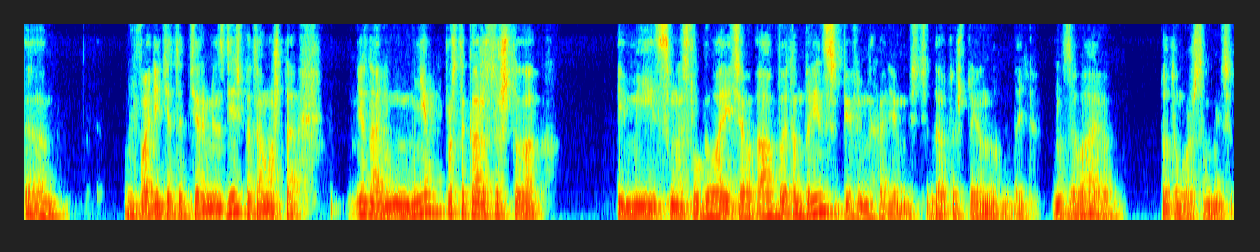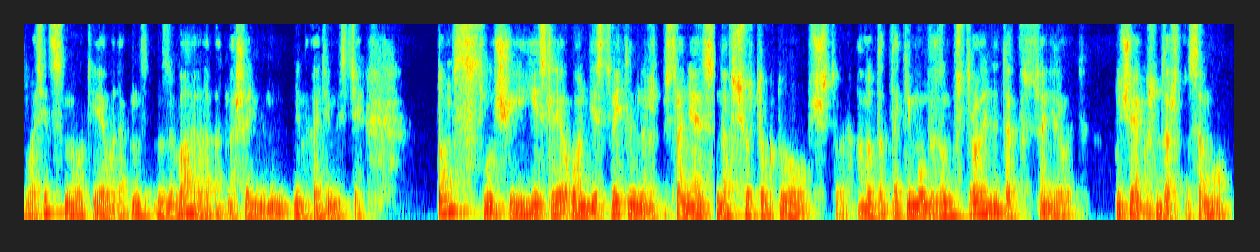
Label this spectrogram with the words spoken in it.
э, вводить этот термин здесь, потому что, не знаю, мне просто кажется, что имеет смысл говорить об, об этом принципе в необходимости, да, то, что я называю, кто-то может со мной не согласиться, но вот я его так называю, отношение необходимости, в том случае, если он действительно распространяется на всю структуру общества. Оно таким образом устроено и так функционирует, включая государство само.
